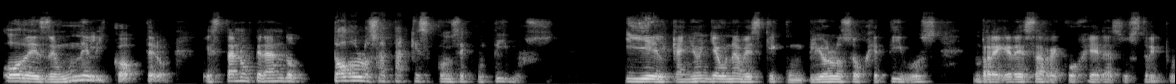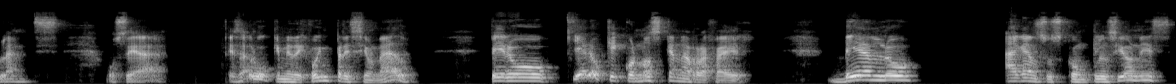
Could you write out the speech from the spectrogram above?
o desde un helicóptero están operando todos los ataques consecutivos. Y el cañón ya una vez que cumplió los objetivos, regresa a recoger a sus tripulantes. O sea, es algo que me dejó impresionado pero quiero que conozcan a Rafael. Véanlo, hagan sus conclusiones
